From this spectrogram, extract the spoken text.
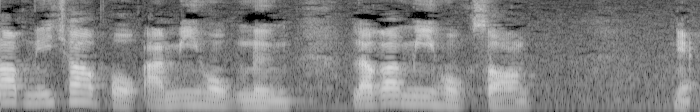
รอบนี้ชอบหกอะมีหกหนึ่งแล้วก็มีหกสองเนี่ย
